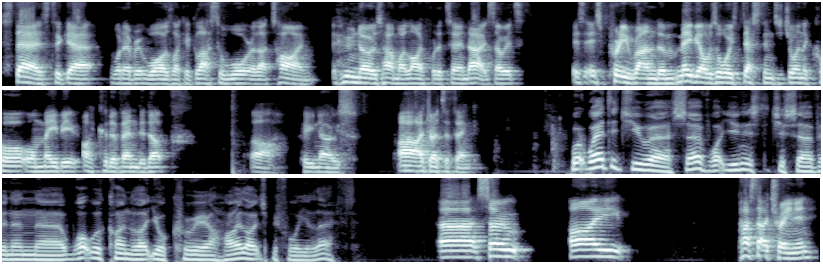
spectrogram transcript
stairs to get whatever it was, like a glass of water at that time, who knows how my life would have turned out. So it's it's, it's pretty random. Maybe I was always destined to join the corps, or maybe I could have ended up. Ah, oh, who knows? I dread to think. Where, where did you uh, serve? What units did you serve in, and uh, what were kind of like your career highlights before you left? Uh, so I passed out of training.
